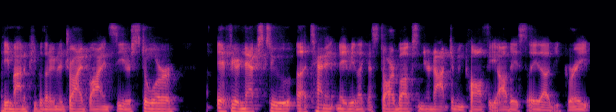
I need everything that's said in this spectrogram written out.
the amount of people that are going to drive by and see your store. If you're next to a tenant, maybe like a Starbucks, and you're not doing coffee, obviously that'd be great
